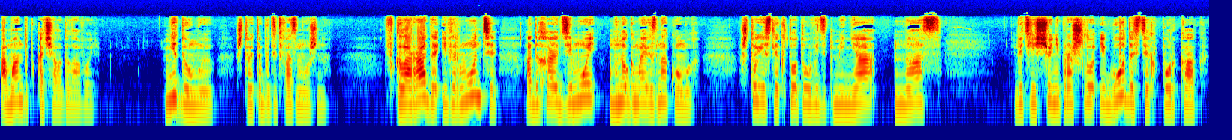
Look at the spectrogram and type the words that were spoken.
Аманда покачала головой. Не думаю, что это будет возможно. В Колорадо и Вермонте отдыхают зимой много моих знакомых. Что, если кто-то увидит меня, нас... Ведь еще не прошло и года с тех пор, как...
